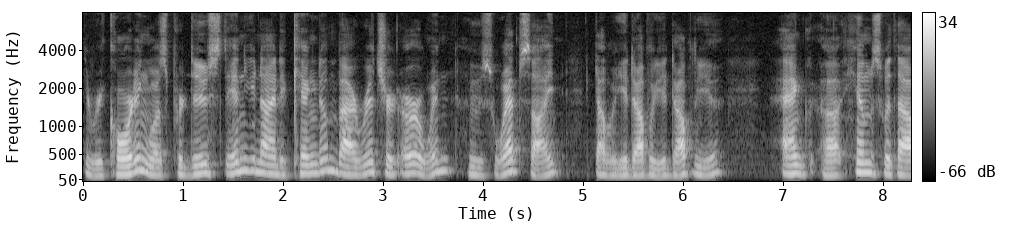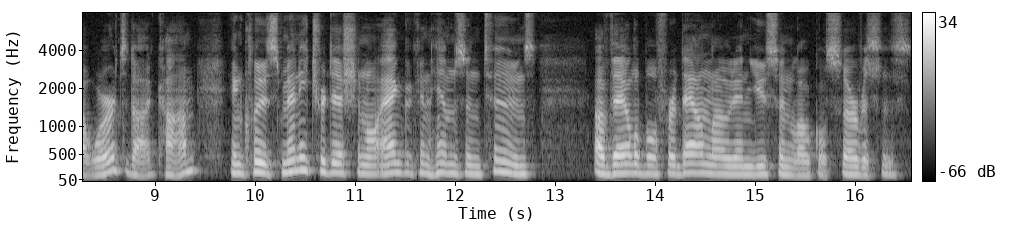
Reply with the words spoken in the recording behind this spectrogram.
The recording was produced in the United Kingdom by Richard Irwin, whose website, www.hymnswithoutwords.com, uh, includes many traditional Anglican hymns and tunes available for download and use in local services.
